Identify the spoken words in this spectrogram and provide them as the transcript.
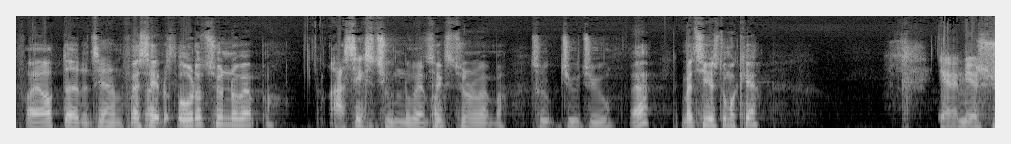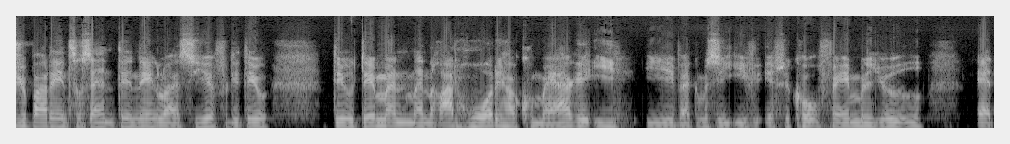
fra jeg opdagede det til han Hvad sagde du? 28. november? Ah, 26. november 26. november. 2020. Ja. Mathias, du markerer. Jamen, jeg synes jo bare, det er interessant, det Nikolaj siger, fordi det er jo det, er jo det man, man ret hurtigt har kunne mærke i, i hvad kan man sige, i FCK-fanmiljøet, at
